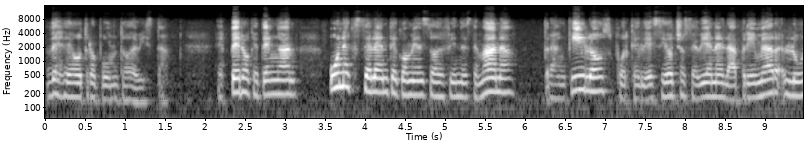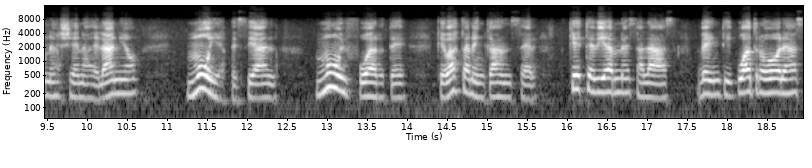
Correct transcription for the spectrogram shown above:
desde otro punto de vista. Espero que tengan un excelente comienzo de fin de semana, tranquilos, porque el 18 se viene la primer luna llena del año, muy especial, muy fuerte, que va a estar en cáncer, que este viernes a las 24 horas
